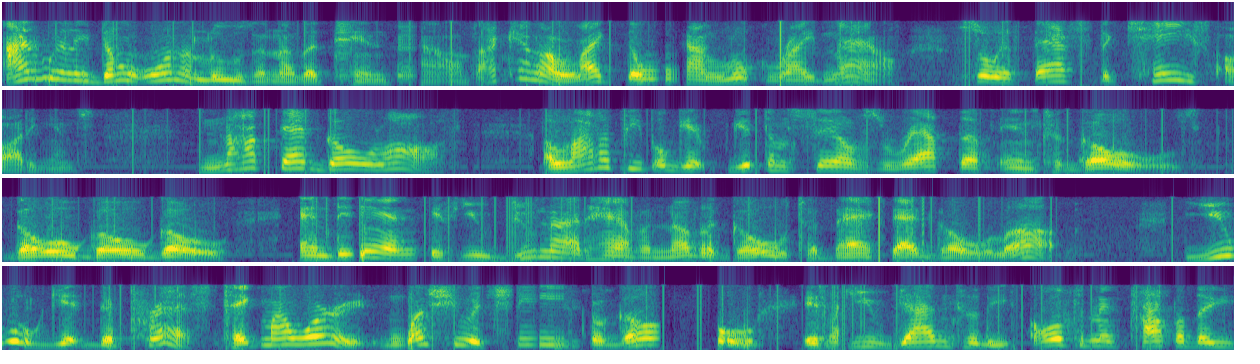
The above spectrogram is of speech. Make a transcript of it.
I really don't want to lose another 10 pounds. I kind of like the way I look right now. So if that's the case, audience, knock that goal off. A lot of people get get themselves wrapped up into goals, goal, goal, goal. And then if you do not have another goal to back that goal up, you will get depressed. Take my word. Once you achieve your goal, it's like you've gotten to the ultimate top of the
